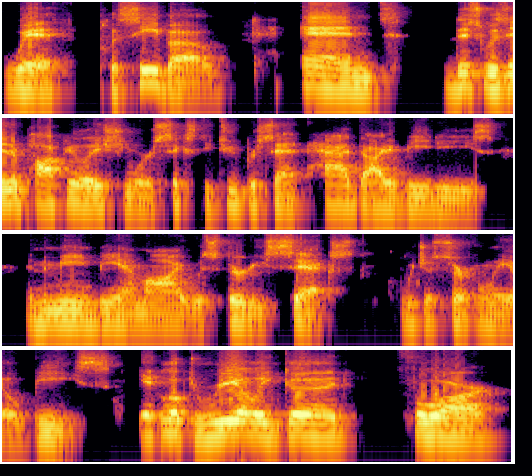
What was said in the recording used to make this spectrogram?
with placebo. And this was in a population where 62% had diabetes and the mean BMI was 36 which is certainly obese. It looked really good for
